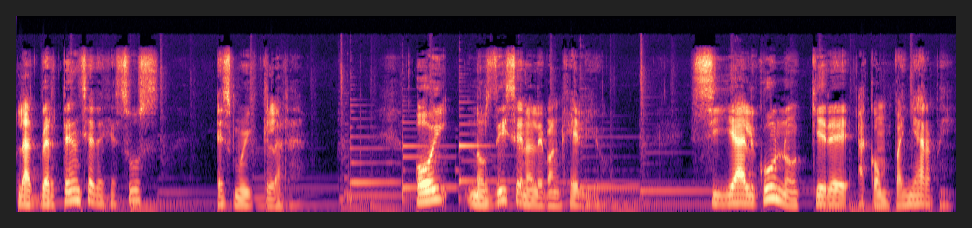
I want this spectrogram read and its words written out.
la advertencia de Jesús es muy clara. Hoy nos dice en el Evangelio, si alguno quiere acompañarme,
